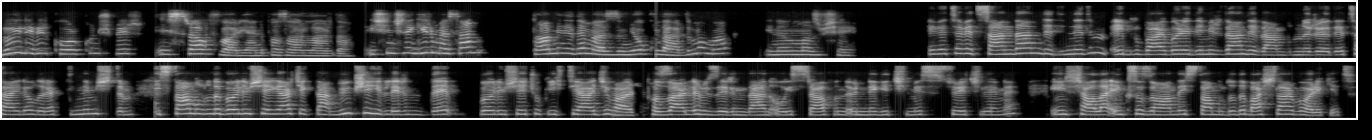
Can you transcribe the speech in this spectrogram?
Böyle bir korkunç bir israf var yani pazarlarda. İşin içine girmesem tahmin edemezdim, yok derdim ama inanılmaz bir şey. Evet evet senden de dinledim. Ebru Baybara Demir'den de ben bunları detaylı olarak dinlemiştim. İstanbul'un da böyle bir şey gerçekten büyük şehirlerinde böyle bir şeye çok ihtiyacı var. Pazarlar üzerinden o israfın önüne geçilmesi süreçlerine. İnşallah en kısa zamanda İstanbul'da da başlar bu hareket.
